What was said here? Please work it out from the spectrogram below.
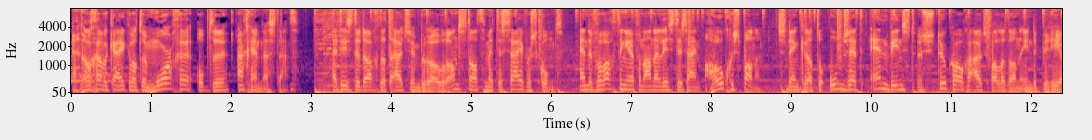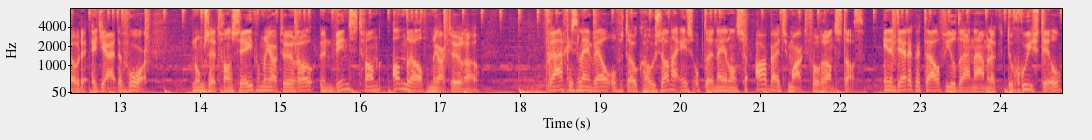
En dan gaan we kijken wat er morgen op de agenda staat. Het is de dag dat uit zijn bureau Randstad met de cijfers komt. En de verwachtingen van analisten zijn hoog gespannen. Ze denken dat de omzet en winst een stuk hoger uitvallen dan in de periode het jaar ervoor. Een omzet van 7 miljard euro, een winst van 1,5 miljard euro. Vraag is alleen wel of het ook Hosanna is op de Nederlandse arbeidsmarkt voor Randstad. In het derde kwartaal viel daar namelijk de groei stil.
